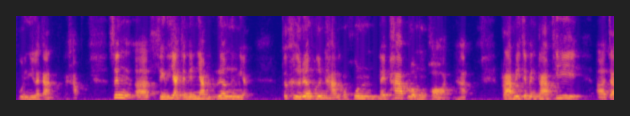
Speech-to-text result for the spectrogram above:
พูดอย่างนี้แล้วกันนะครับซึ่งสิ่งที่อยากจะเน้นย้ำอีกเรื่องหนึ่งเนี่ยก็คือเรื่องพื้นฐานของหุ้นในภาพรวมของพอร์ตนะครับกราฟนี้จะเป็นกราฟที่จะ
